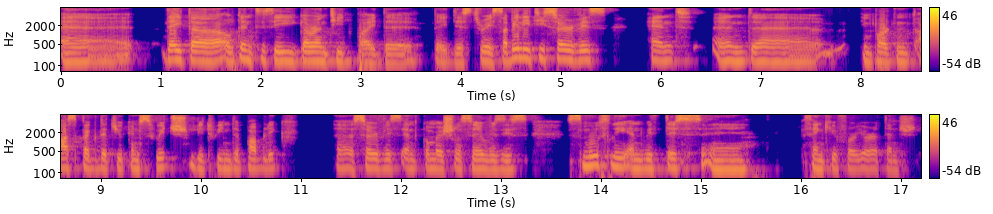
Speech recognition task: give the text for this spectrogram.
Uh, data authenticity guaranteed by the, the this traceability service and and uh, important aspect that you can switch between the public service and commercial services smoothly and with this uh, thank you for your attention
